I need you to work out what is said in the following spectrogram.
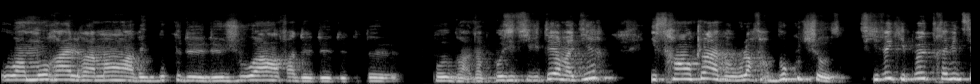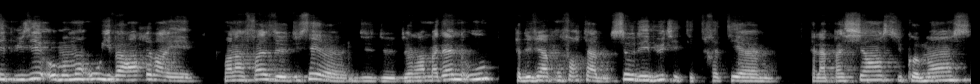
ou un moral vraiment avec beaucoup de, de joie, enfin de, de, de, de, de positivité, on va dire, il sera enclin à vouloir faire beaucoup de choses. Ce qui fait qu'il peut très vite s'épuiser au moment où il va rentrer dans les dans la phase de, tu sais, euh, de, de, Ramadan où ça devient inconfortable. Tu sais, au début, tu traité, tu as la patience, tu commences,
